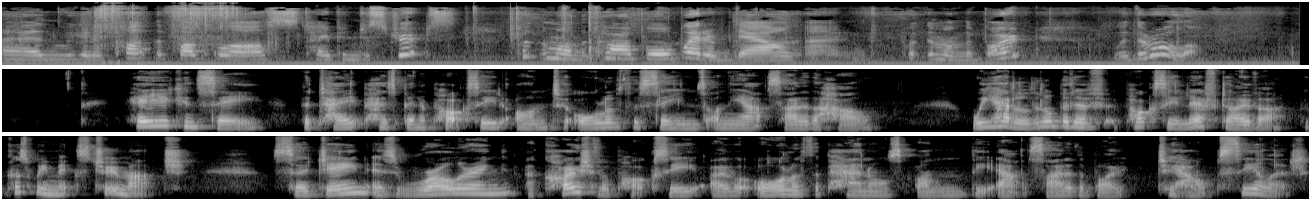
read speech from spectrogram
and we're going to cut the fiberglass tape into strips, put them on the cardboard, wet them down and put them on the boat with the roller. Here you can see the tape has been epoxied onto all of the seams on the outside of the hull we had a little bit of epoxy left over because we mixed too much. So Jean is rollering a coat of epoxy over all of the panels on the outside of the boat to help seal it.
